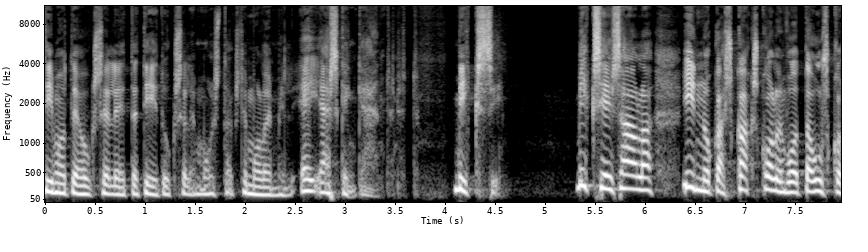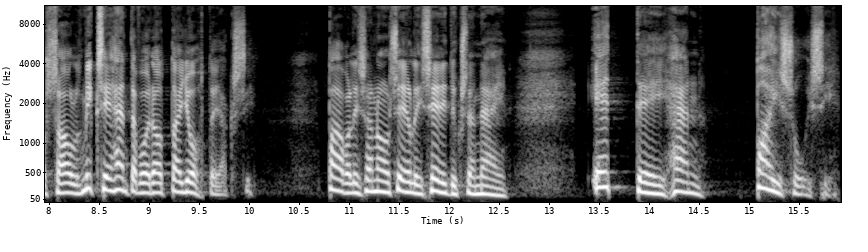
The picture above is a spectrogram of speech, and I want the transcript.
Timoteukselle että Tiitukselle muistaakseni molemmille. Ei äsken kääntynyt. Miksi? Miksi ei saa olla innokas kaksi-kolme vuotta uskossa ollut? Miksi ei häntä voida ottaa johtajaksi? Paavali sanoo, se oli selityksen näin, ettei hän paisuisi,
